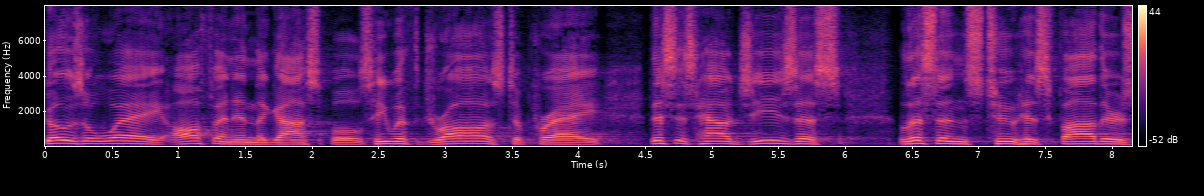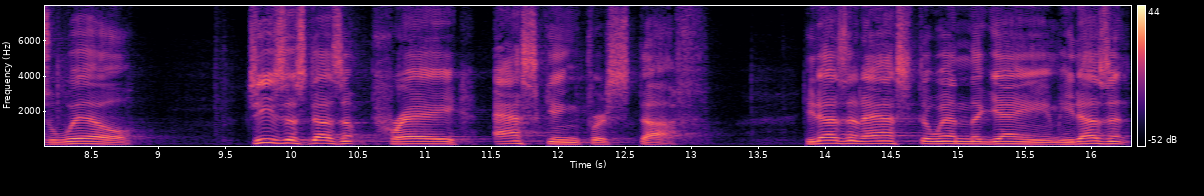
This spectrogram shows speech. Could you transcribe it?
goes away often in the Gospels, he withdraws to pray. This is how Jesus listens to his Father's will. Jesus doesn't pray asking for stuff. He doesn't ask to win the game. He doesn't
